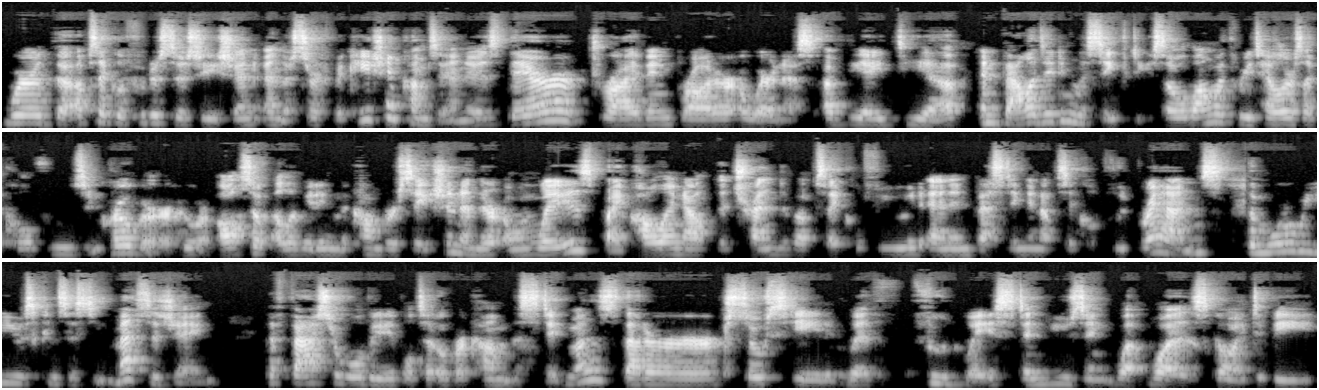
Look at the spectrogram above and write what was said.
where the Upcycled Food Association and the certification comes in is they're driving broader awareness of the idea and validating the safety. So along with retailers like Whole Foods and Kroger, who are also elevating the conversation in their own ways by calling out the trend of upcycled food and investing in upcycled food brands, the more we use consistent messaging, the faster we'll be able to overcome the stigmas that are associated with food waste and using what was going to be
